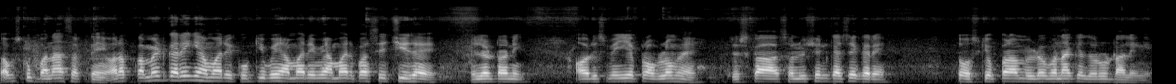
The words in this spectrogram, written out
तो आप उसको बना सकते हैं। और आप कमेंट करेंगे हमारे को कि भाई हमारे में, हमारे पास ये चीज़ है इलेक्ट्रॉनिक और इसमें ये प्रॉब्लम है तो इसका सोल्यूशन कैसे करें तो उसके ऊपर हम वीडियो बना के ज़रूर डालेंगे।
